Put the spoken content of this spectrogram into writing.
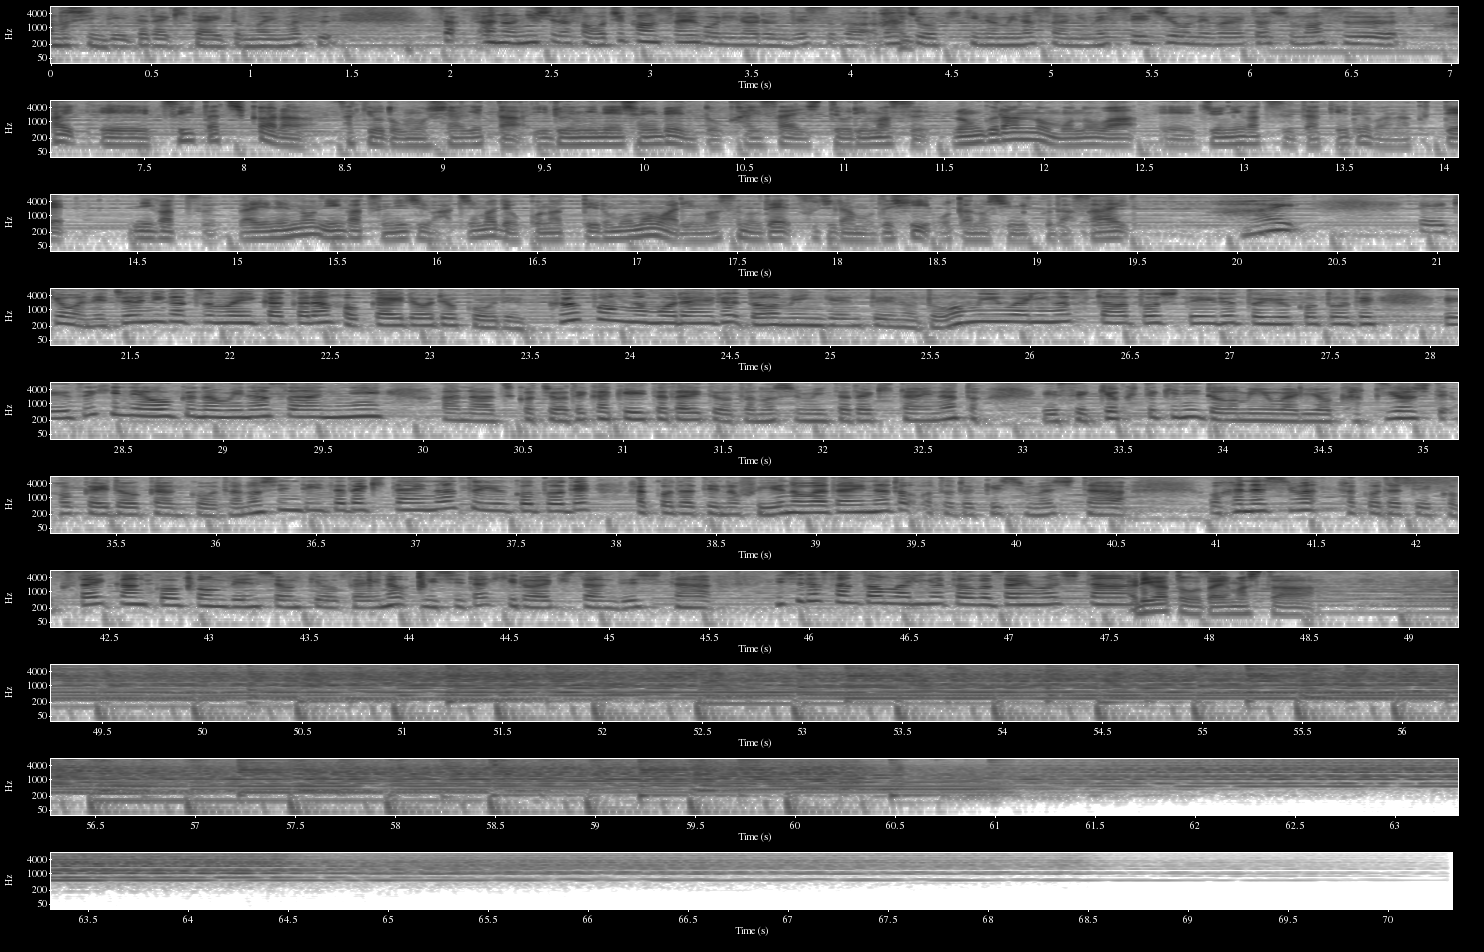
楽しんでいただきたいと思います。さあの西田さんお時間最後になるんですが、ラジオを聞きの皆さんにメッセージをお願いいたします。はい、えー、1日から先ほど申し上げたイルミネーションイベントを開催しております。ロングランのものは、えー、12月だけではなくて2月来年の2月28まで行っているものもありますのでそちらもぜひお楽しみください。はいえー、今日はね12月6日から北海道旅行でクーポンがもらえる道民限定の道民割がスタートしているということで、えー、ぜひね多くの皆さんにあのあちこちお出かけいただいてお楽しみいただきたいなと、えー、積極的に道民割を活用して北海道観光を楽しんでいただきたいなということで函館の冬の話題などお届けしました。お話は函館国際観光コンベンション協会の西田博明さんでした。西田さんどうもありがとうございました。ありがとうございました。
